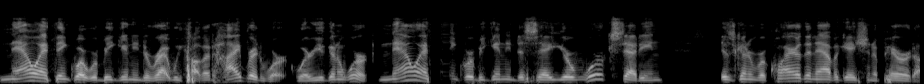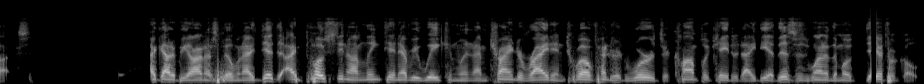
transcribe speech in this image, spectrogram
Now I think what we're beginning to write, we call it hybrid work. Where are you going to work? Now I think we're beginning to say your work setting is going to require the navigation of paradox. I got to be honest, Bill. When I did, I'm posting on LinkedIn every week, and when I'm trying to write in 1,200 words a complicated idea, this is one of the most difficult.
